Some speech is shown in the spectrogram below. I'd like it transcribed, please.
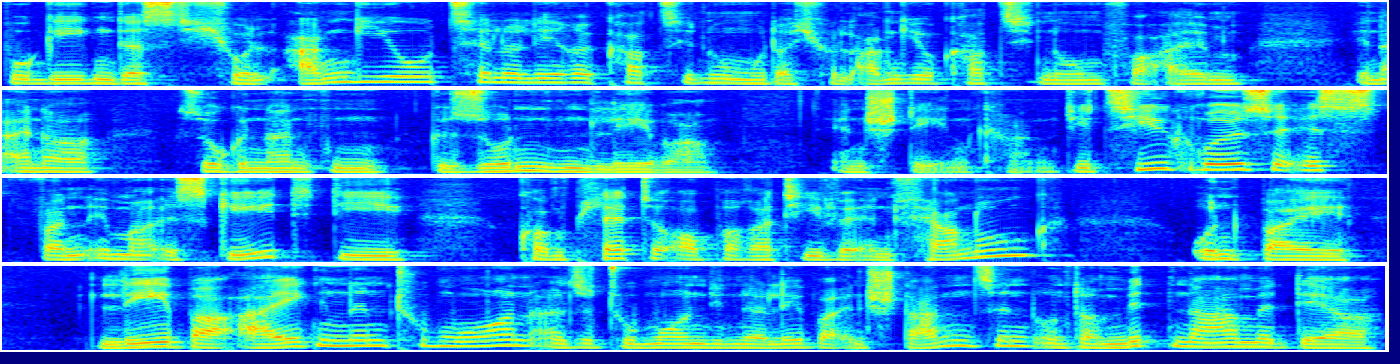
wogegen das cholangiozelluläre Karzinom oder Cholangiokarzinom vor allem in einer sogenannten gesunden Leber entstehen kann. Die Zielgröße ist, wann immer es geht, die komplette operative Entfernung und bei lebereigenen Tumoren, also Tumoren, die in der Leber entstanden sind, unter Mitnahme der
